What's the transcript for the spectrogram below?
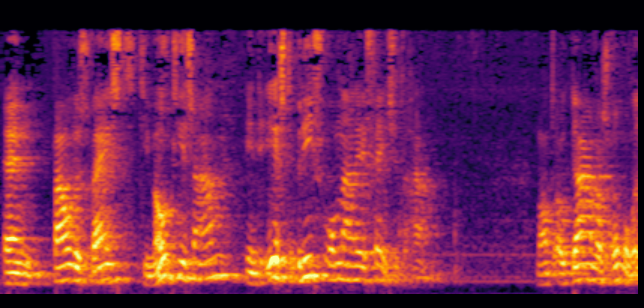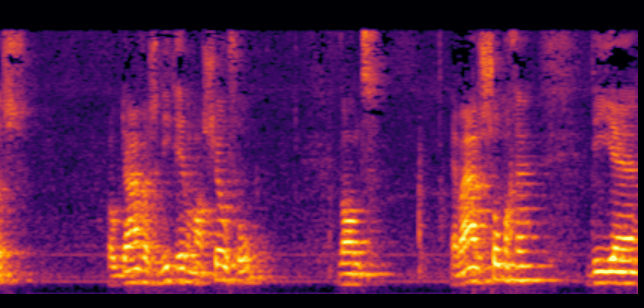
En Paulus wijst Timotheus aan in de eerste brief om naar Efeze te gaan. Want ook daar was hommeles. Ook daar was het niet helemaal showvol. Want er waren sommigen die uh,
